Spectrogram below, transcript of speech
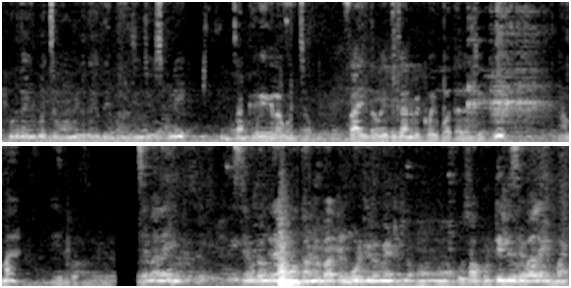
ఇప్పుడు దగ్గరికి వచ్చాం అమ్మ ఇంటి దగ్గర దీపారాజన చేసుకుని చక్కగా ఇలా వచ్చాం సాయంత్రం అయితే జనం ఎక్కువైపోతారని చెప్పి. అమ్మ ఇదిగో. శివాలయం శివటం గ్రామం తణు పక్కన మూడు కిలోమీటర్లు. మా పుట్టిల్లు శివాలయం అన్నమాట.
